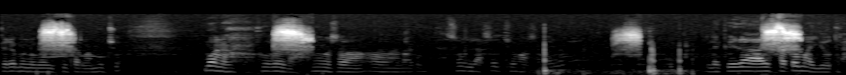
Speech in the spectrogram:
esperemos no modificarla mucho. Bueno, pues venga, vamos a, a la comida. Son las 8 más o menos. Le queda esta toma y otra.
